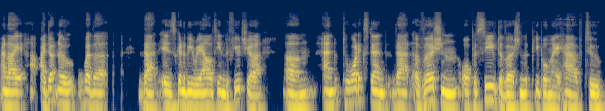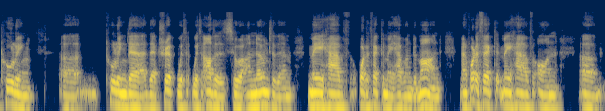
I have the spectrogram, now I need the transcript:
And I, I don't know whether that is going to be reality in the future. Um, and to what extent that aversion or perceived aversion that people may have to pooling uh, pooling their their trip with with others who are unknown to them may have what effect it may have on demand and what effect it may have on um,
